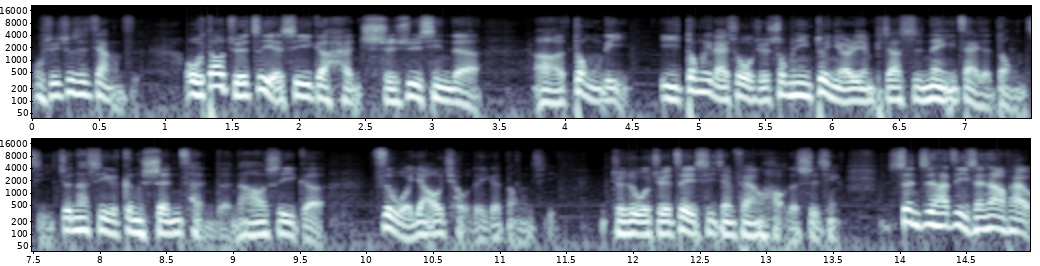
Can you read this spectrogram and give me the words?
我觉得就是这样子。我倒觉得这也是一个很持续性的呃动力。以动力来说，我觉得说不定对你而言比较是内在的动机，就那是一个更深层的，然后是一个自我要求的一个动机。就是我觉得这也是一件非常好的事情，甚至他自己身上还有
